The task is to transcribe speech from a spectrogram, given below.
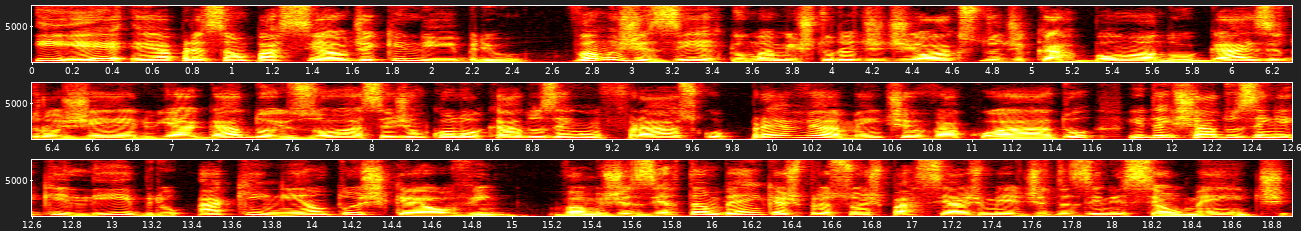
e E é a pressão parcial de equilíbrio. Vamos dizer que uma mistura de dióxido de carbono, gás hidrogênio e H2O sejam colocados em um frasco previamente evacuado e deixados em equilíbrio a 500 Kelvin. Vamos dizer também que as pressões parciais medidas inicialmente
